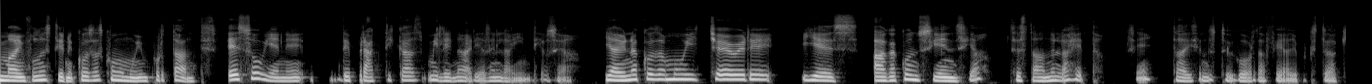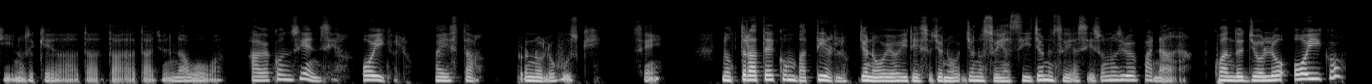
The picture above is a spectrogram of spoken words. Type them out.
mindfulness tiene cosas como muy importantes. Eso viene de prácticas milenarias en la India, o sea, y hay una cosa muy chévere y es haga conciencia, se está dando en la jeta, ¿sí? Está diciendo estoy gorda, fea, yo porque estoy aquí, no sé qué, da, da, da, da, yo una boba. Haga conciencia, oígalo, ahí está pero no lo juzgue, ¿sí? No trate de combatirlo. Yo no voy a oír eso, yo no, yo no soy así, yo no soy así, eso no sirve para nada. Cuando yo lo oigo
